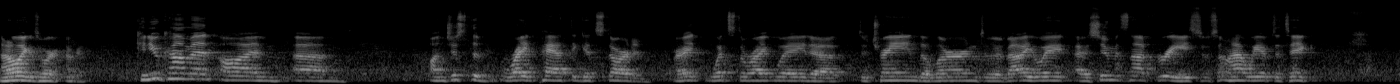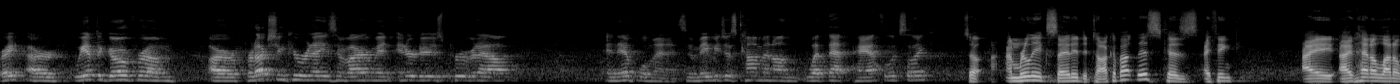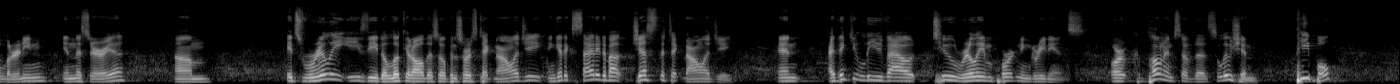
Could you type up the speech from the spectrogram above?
I don't think it's working. Okay. Can you comment on um, on just the right path to get started? Right? What's the right way to, to train, to learn, to evaluate? I assume it's not free, so somehow we have to take right our we have to go from our production Kubernetes environment, introduce, prove it out, and implement it. So maybe just comment on what that path looks like. So I'm really excited to talk about this because I think I, I've had a lot of learning in this area. Um, it's really easy to look at all this open source technology and get excited about just the technology. And I think you leave out two really important ingredients or components of the solution people,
